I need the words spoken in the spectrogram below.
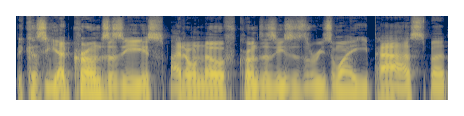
because he had Crohn's disease. I don't know if Crohn's disease is the reason why he passed, but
